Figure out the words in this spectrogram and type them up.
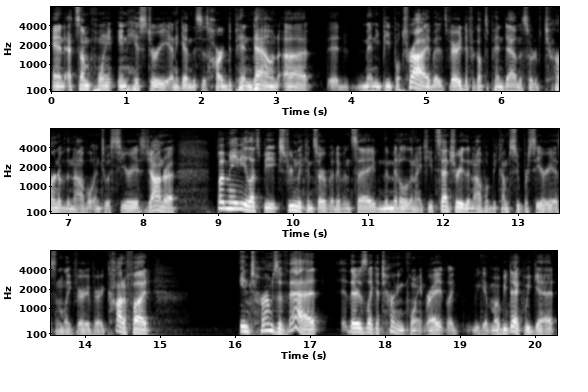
and at some point in history, and again, this is hard to pin down, uh, it, many people try, but it's very difficult to pin down the sort of turn of the novel into a serious genre But maybe let's be extremely conservative and say in the middle of the 19th century, the novel becomes super serious and like very, very codified. In terms of that, there's like a turning point, right? Like we get Moby Dick, we get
